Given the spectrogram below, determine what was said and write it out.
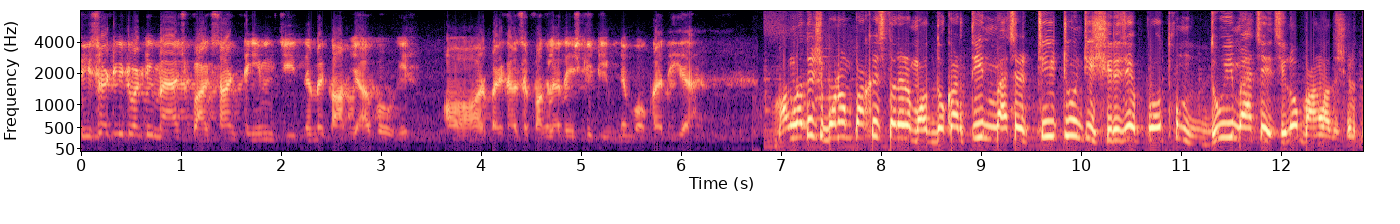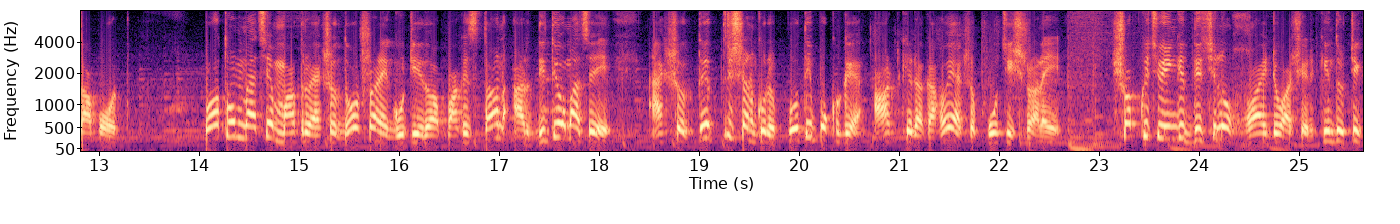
तीसरा T twenty match Pakistan team जीतने में कामयाब होगी और मेरे ख्याल से बांग्लादेश की टीम ने मौका दिया है বাংলাদেশ বনাম পাকিস্তানের মধ্যকার তিন ম্যাচের টি টোয়েন্টি সিরিজে প্রথম দুই ম্যাচে ছিল বাংলাদেশের দাপট প্রথম ম্যাচে মাত্র একশো দশ রানে গুটিয়ে দেওয়া পাকিস্তান আর দ্বিতীয় ম্যাচে একশো তেত্রিশ রান করে প্রতিপক্ষকে আটকে রাখা হয় একশো পঁচিশ রানে সবকিছু ইঙ্গিত দিচ্ছিল হোয়াইট ওয়াশের কিন্তু ঠিক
